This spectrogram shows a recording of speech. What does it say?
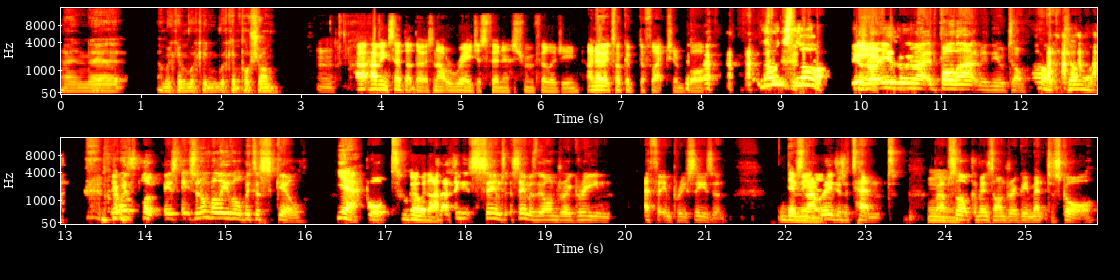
and yeah. uh, and we can we can we can push on. Mm. Uh, having said that, though, it's an outrageous finish from Philogene. I know it took a deflection, but no, it's not. He was right. He was really like fall out with you, Tom. Oh God! it was look. It's it's an unbelievable bit of skill. Yeah, but we'll go with that. I, I think it's same same as the Andre Green effort in pre-season. Didn't it's an outrageous it. attempt, mm. but I'm mm. still not convinced Andre Green meant to score.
